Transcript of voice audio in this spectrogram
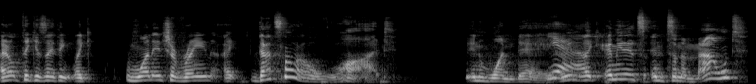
I don't think it's anything like one inch of rain. I that's not a lot in one day. I mean, Yeah. like I mean, it's it's an amount,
